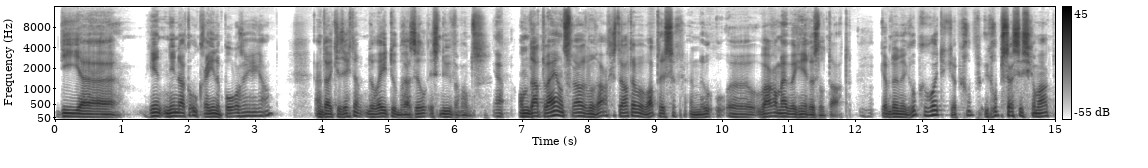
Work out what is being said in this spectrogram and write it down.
die eh, geen, niet naar Oekraïne, Polen zijn gegaan. En dat ik gezegd heb, the way to Brazil is nu van ons. Ja. Omdat wij ons vraag de vraag gesteld hebben, wat is er en hoe- eh, waarom hebben we geen resultaat? Ik heb het in een groep gegooid, ik heb groep, groepsessies gemaakt,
